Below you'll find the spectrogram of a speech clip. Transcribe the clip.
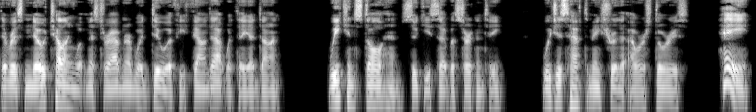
There was no telling what Mr. Abner would do if he found out what they had done. We can stall him, Suki said with certainty. We just have to make sure that our stories. Hey,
